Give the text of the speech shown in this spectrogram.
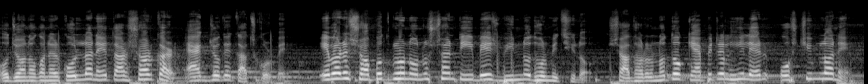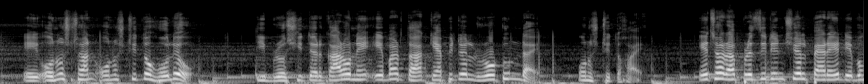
ও জনগণের কল্যাণে তার সরকার একযোগে কাজ করবে। এবারে শপথ গ্রহণ অনুষ্ঠানটি বেশ ভিন্ন ধর্মী ছিল। সাধারণত ক্যাপিটাল হিলের পশ্চিম লনে এই অনুষ্ঠান অনুষ্ঠিত হলেও তীব্র শীতের কারণে এবার তা ক্যাপিটাল রোটুন্ডায় অনুষ্ঠিত হয়। এছাড়া প্রেসিডেন্সিয়াল প্যারেড এবং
